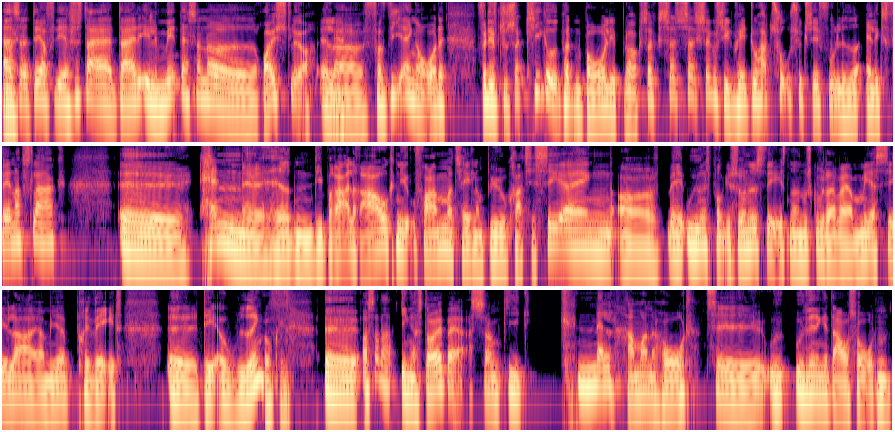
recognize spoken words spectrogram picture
Nej. Altså, det er, fordi jeg synes, der er, der er et element af sådan noget røgslør, eller ja. forvirring over det. For hvis du så kigger ud på den borgerlige blok, så, så, så, så, kan du sige, okay, du har to succesfulde ledere. Alex Vanopslagh, Øh, han øh, havde den liberale ravekniv fremme og talte om byråkratisering og med udgangspunkt i sundhedsvæsenet, og nu skulle der være mere selveje og mere privat øh, derude. Ikke? Okay. Øh, og så er der Inger Støjberg, som gik knaldhammerne hårdt til udlændingedagsordenen,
